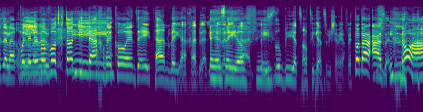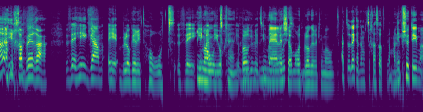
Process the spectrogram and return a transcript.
וזה לך... וללבבות קטנים. איתך וכהן זה איתן ביחד, ואני איזה. יופי. זובי, יצרתי לעצמי שם יפה. תודה, אז נועה היא חברה, והיא גם אה, בלוגרית הורות, ואימא אימהות, מיוחדת. כן. בלוגרית אני מאלה אימהות. שאומרות בלוגרית אימהות. את צודקת, זה מה שצריך לעשות גם אני. פשוט אימא.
